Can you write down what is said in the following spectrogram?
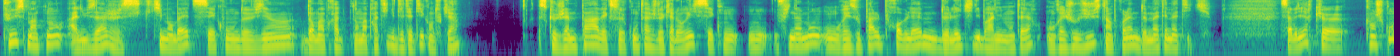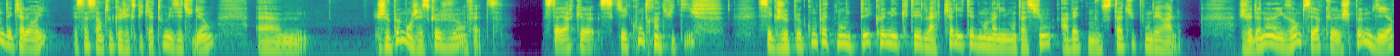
Plus maintenant, à l'usage, ce qui m'embête, c'est qu'on devient, dans ma, dans ma pratique diététique en tout cas, ce que j'aime pas avec ce comptage de calories, c'est qu'on finalement on résout pas le problème de l'équilibre alimentaire, on résout juste un problème de mathématiques. Ça veut dire que quand je compte des calories, et ça c'est un truc que j'explique à tous mes étudiants, euh, je peux manger ce que je veux en fait. C'est-à-dire que ce qui est contre-intuitif, c'est que je peux complètement déconnecter la qualité de mon alimentation avec mon statut pondéral. Je vais donner un exemple, c'est-à-dire que je peux me dire,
